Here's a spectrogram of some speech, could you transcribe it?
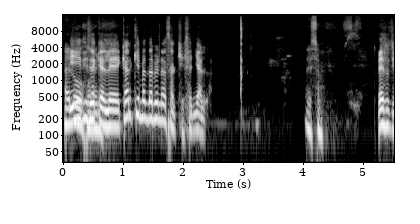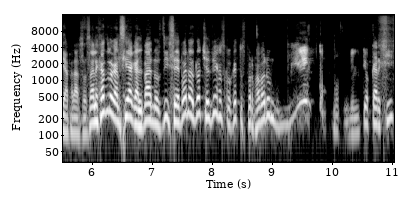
Ahí Y luego, dice joven. que le Karki, mándame una salchiseñal. Eso. Besos y abrazos. Alejandro García Galván nos dice: Buenas noches, viejos coquetos, por favor, un del tío Karki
